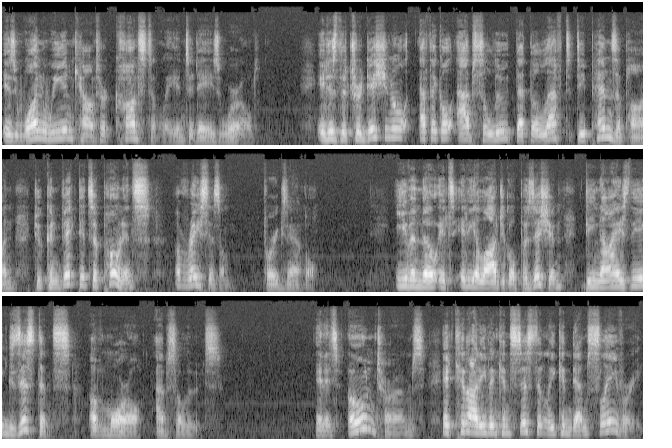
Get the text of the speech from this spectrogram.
is one we encounter constantly in today's world. It is the traditional ethical absolute that the left depends upon to convict its opponents of racism, for example, even though its ideological position denies the existence of moral absolutes. In its own terms, it cannot even consistently condemn slavery.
